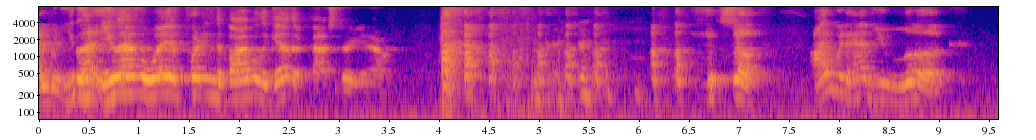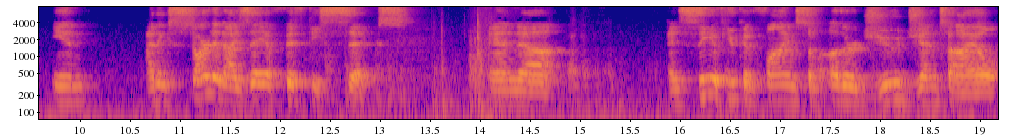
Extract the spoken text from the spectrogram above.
I would. You ha- you have a way of putting the Bible together, Pastor. You know. so, I would have you look in. I think start at Isaiah fifty six, and uh, and see if you can find some other Jew Gentile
